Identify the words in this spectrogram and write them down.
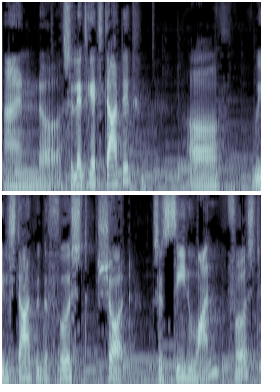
And uh, so let's get started. We'll start with the first shot. So scene one first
